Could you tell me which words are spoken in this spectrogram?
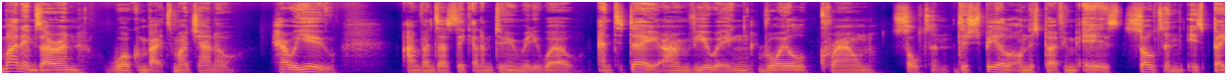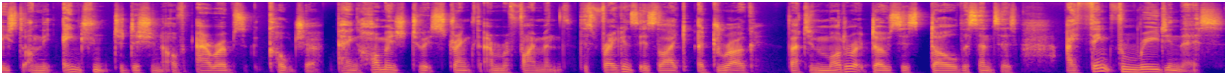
My name's Aaron. Welcome back to my channel. How are you? I'm fantastic and I'm doing really well. And today I'm viewing Royal Crown Sultan. The spiel on this perfume is Sultan is based on the ancient tradition of Arabs culture, paying homage to its strength and refinement. This fragrance is like a drug that in moderate doses dull the senses. I think from reading this,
